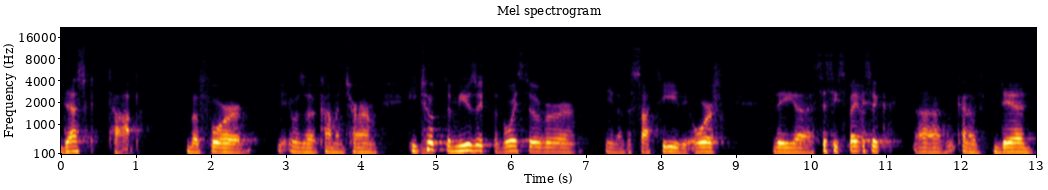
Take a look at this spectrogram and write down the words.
desktop before it was a common term. He mm-hmm. took the music, the voiceover, you know, the Satie, the Orff, the uh, Sissy Spacek uh, kind of dead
